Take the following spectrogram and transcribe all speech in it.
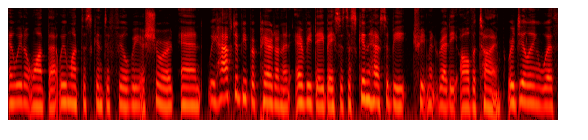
and we don't want that. We want the skin to feel reassured and we have to be prepared on an everyday basis. The skin has to be treatment ready all the time. We're dealing with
